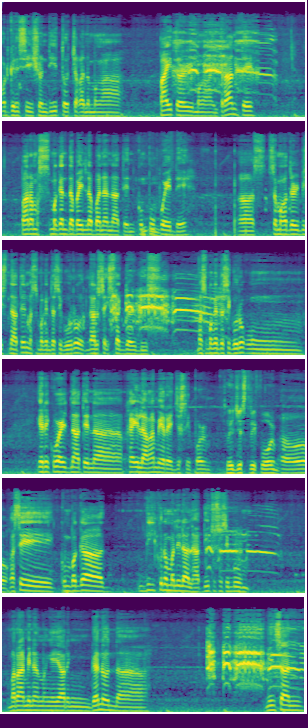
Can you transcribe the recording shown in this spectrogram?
organization dito tsaka ng mga fighter, yung mga entrante para mas maganda ba yung labanan natin kung po Mm-mm. pwede ah, sa mga derbies natin mas maganda siguro lalo sa stag derbies mas maganda siguro kung i-required natin na kailangan may registry form Registry form. Oo, kasi kumbaga hindi ko naman nila lahat dito sa Cebu. Marami nang nangyayaring ganun na minsan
